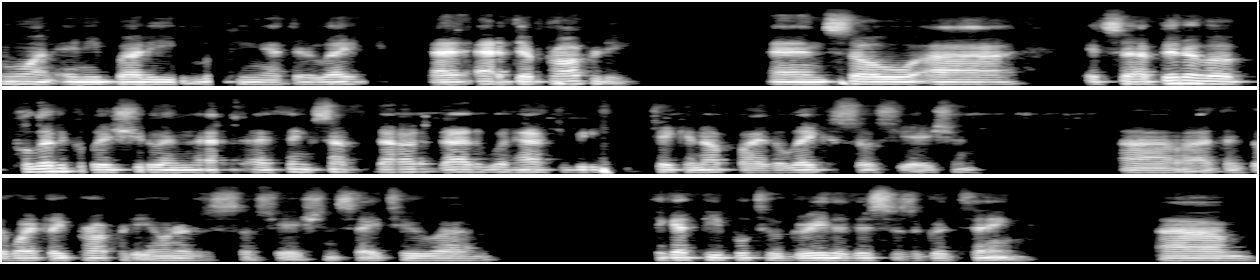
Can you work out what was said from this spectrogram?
want anybody looking at their lake, at, at their property. And so uh, it's a bit of a political issue, and that I think some, that, that would have to be taken up by the Lake Association. Uh, I think the White Lake Property Owners Association say to um, to get people to agree that this is a good thing. Um,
